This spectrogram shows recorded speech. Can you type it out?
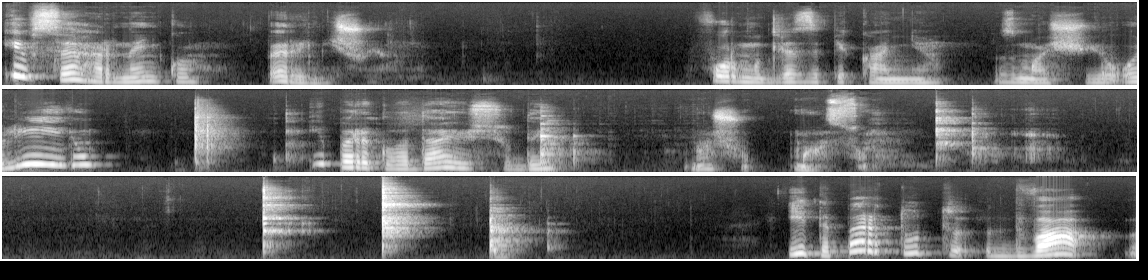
І все гарненько перемішую. Форму для запікання змащую олією і перекладаю сюди нашу масу. І тепер тут два е,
